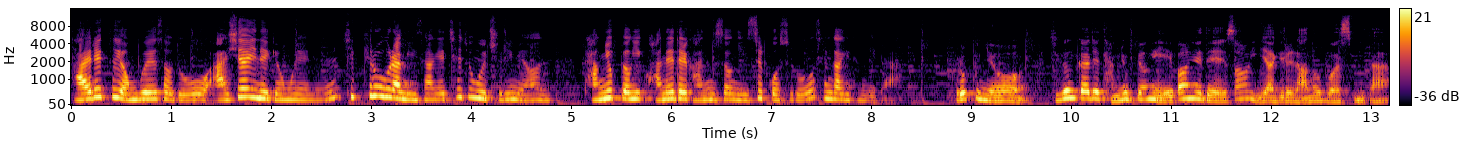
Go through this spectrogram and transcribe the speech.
다이렉트 연구에서도 아시아인의 경우에는 10kg 이상의 체중을 줄이면 당뇨병이 관해될 가능성이 있을 것으로 생각이 듭니다. 그렇군요. 지금까지 당뇨병의 예방에 대해서 이야기를 나눠보았습니다.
